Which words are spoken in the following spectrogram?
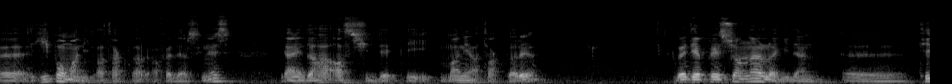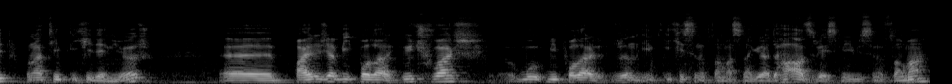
e, hipomanik ataklar affedersiniz. Yani daha az şiddetli mani atakları ve depresyonlarla giden e, tip. Buna tip 2 deniyor. E, ayrıca bipolar 3 var. Bu bipoların ilk iki sınıflamasına göre daha az resmi bir sınıflama.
